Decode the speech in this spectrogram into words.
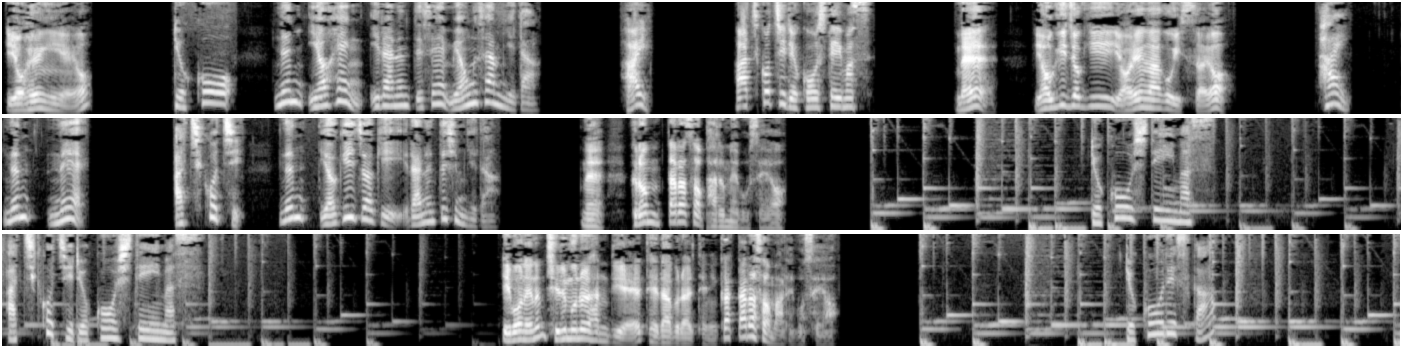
여행이에요? 旅行、 는 여행이라는 뜻의 명사입니다. はい。あちこち旅行しています。 네, 여기저기 여행하고 있어요. はい。 는 네, あちこち、 는 여기저기라는 뜻입니다. 네, 그럼 따라서 발음해 보세요. 旅行しています。 あちこち旅行しています。 이번에는 질문을 한 뒤에 대답을 할 테니까 따라서 말해보세요. 旅行ですか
